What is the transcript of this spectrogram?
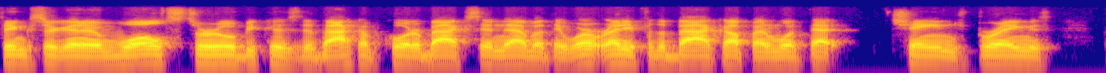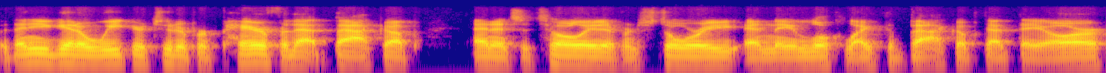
thinks they're going to waltz through because the backup quarterback's in there, but they weren't ready for the backup and what that change brings. But then you get a week or two to prepare for that backup, and it's a totally different story, and they look like the backup that they are.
